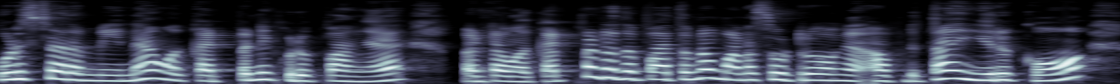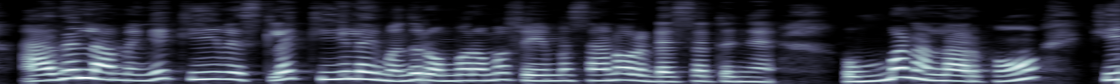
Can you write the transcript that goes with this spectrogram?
பிடிச்சிட்டு வர மீனை அவங்க கட் பண்ணி கொடுப்பாங்க. பட் அவங்க கட் பண்ணுறதை பார்த்தோம்னா மனசு விட்ருவாங்க அப்படி தான் இருக்கும். அது இல்லாமல் இங்கே கீ வெஸ்ட்டில் வந்து ரொம்ப ரொம்ப ஃபேமஸான ஒரு டெசர்ட்டுங்க ரொம்ப நல்லாயிருக்கும் கீ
